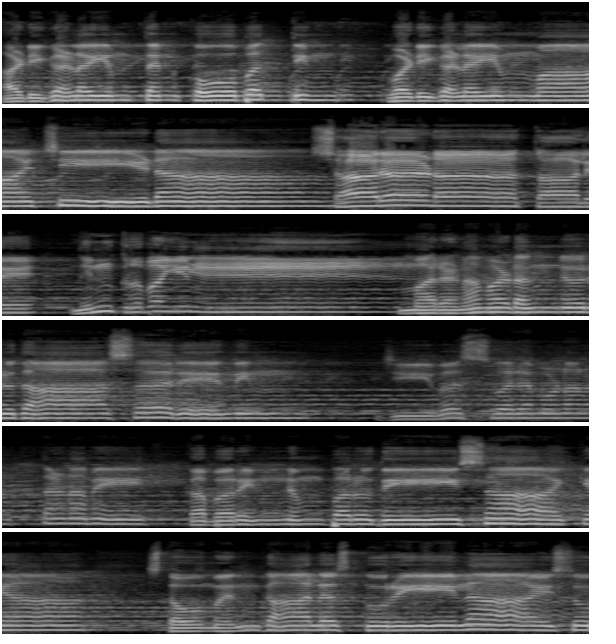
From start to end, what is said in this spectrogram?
അടികളെയും തൻ കോപത്തിൻ വടികളെയും മാച്ചീട ശരണത്താലെ നിൻ കൃപയിൽ മരണമടഞ്ഞൊരു ദാസരെ നിൻ ജീവസ്വരമുണർത്തണമേ. കബറിനും പറുദീസാക്ക സ്തൗമൻ കാലസ്കുറിയിലായിസു.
